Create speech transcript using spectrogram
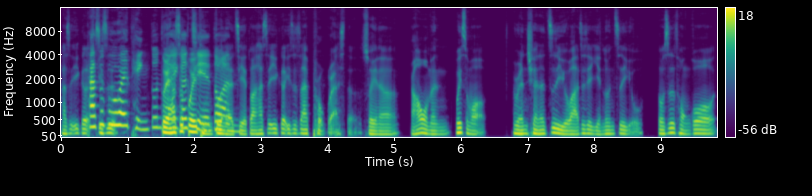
它是一个，它是不会停顿，对，它是不会停顿的阶段，它是一个一直在 progress 的。所以呢，然后我们为什么人权的自由啊，这些言论自由，都是通过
